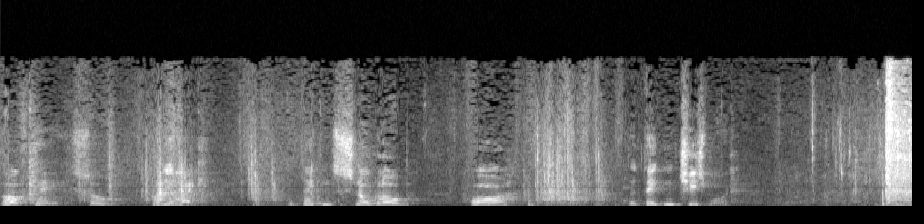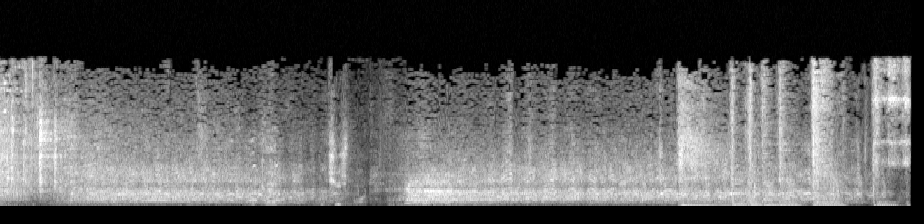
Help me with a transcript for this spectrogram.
Okay, so what do you like? The Dayton Snow Globe or the Dayton Cheese Board? Okay, the Cheese Board.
